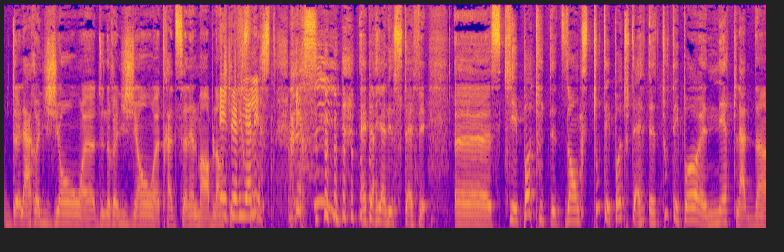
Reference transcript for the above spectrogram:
de la religion, euh, d'une religion euh, traditionnellement blanche. Impérialiste. Merci! Impérialiste, tout à fait. Euh, ce qui est pas tout, donc, tout est pas tout à- tout est pas net là-dedans.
